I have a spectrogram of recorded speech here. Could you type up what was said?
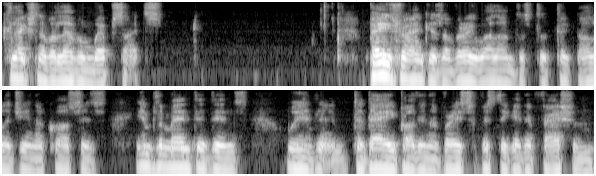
collection of 11 websites. PageRank is a very well understood technology and of course is implemented in with today probably in a very sophisticated fashion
